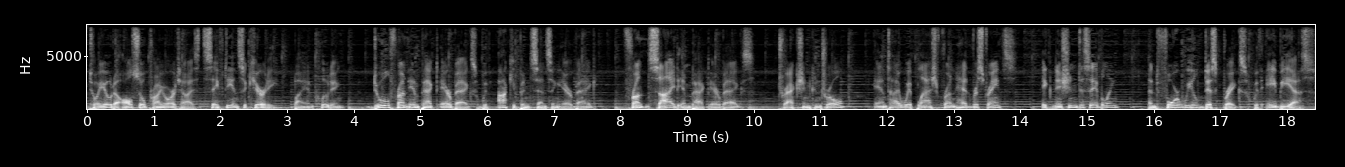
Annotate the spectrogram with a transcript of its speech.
Toyota also prioritized safety and security by including dual front impact airbags with occupant sensing airbag, front side impact airbags, traction control, anti-whiplash front head restraints, ignition disabling, and four-wheel disc brakes with ABS.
